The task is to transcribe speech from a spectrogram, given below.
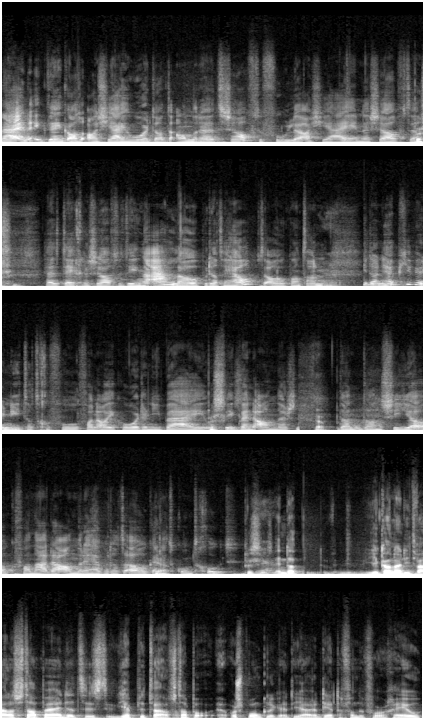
Nou, en ik denk als, als jij hoort dat de anderen hetzelfde voelen als jij en dezelfde, tegen dezelfde dingen aanlopen, dat helpt ook. Want dan, dan heb je weer niet dat gevoel van, oh, ik hoor er niet bij of ik ben anders. Ja. Dan, dan zie je ook van, nou, de anderen hebben dat ook en Ja. het komt goed. Precies. Ja. En dat, je kan naar die twaalf stappen. Dat is, je hebt de twaalf stappen oorspronkelijk uit de jaren 30 van de vorige eeuw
